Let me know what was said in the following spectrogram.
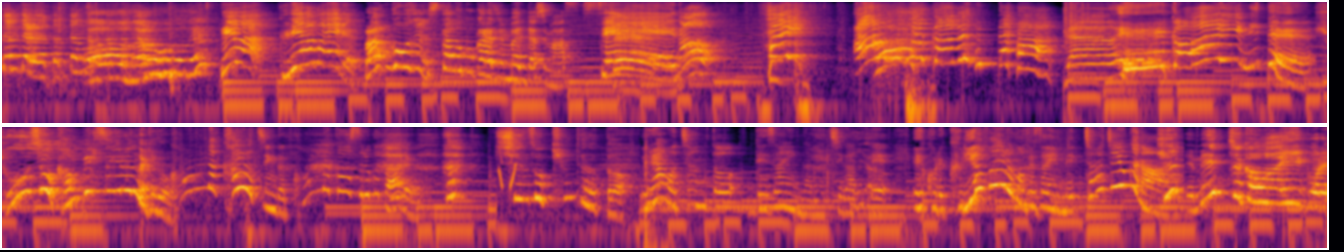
なったったみたいなるほどね。では、クリアファイル、番号順、下の子から順番に出します。せーの、はい。あー、かぶった。なーえー、かわいい。見て。表情完璧すぎるんだけど。こんなかよちんがこんな顔することある？心臓キュンってなった。裏もちゃんとデザインがね違って。えこれクリアファイルのデザインめっちゃめちゃよくない？えめっちゃ可愛いこれ。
